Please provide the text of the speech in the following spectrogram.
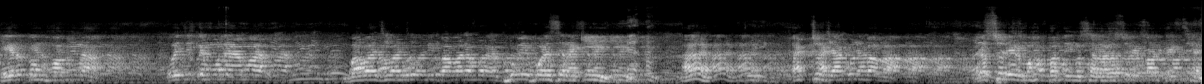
এরকম হবে না। ওইদিকে মনে হয় আমার বাবাজি, মুরব্বী বাবারা মনে ঘুমিয়ে পড়েছে নাকি? হ্যাঁ? একটু জাগুন বাবা। রসুলের মহব্বত ইনশাআল্লাহ, রসুলের পাক দেখছেন।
